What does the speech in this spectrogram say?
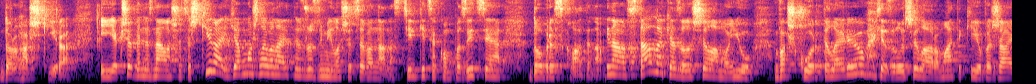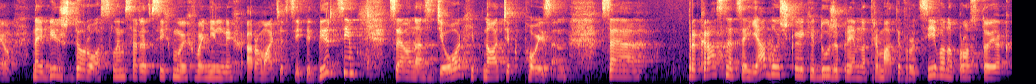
дорога шкіра. І якщо б я не знала, що це шкіра, я б можливо навіть не зрозуміла, що це вона. Настільки ця композиція добре складена. І наостанок я залишила мою важку артилерію. Я залишила аромат, який вважаю найбільш дорослим серед всіх моїх ванільних ароматів в цій підбірці. Це у нас Dior Hypnotic Poison. Це прекрасне це яблучко, яке дуже приємно тримати в руці. Воно просто як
